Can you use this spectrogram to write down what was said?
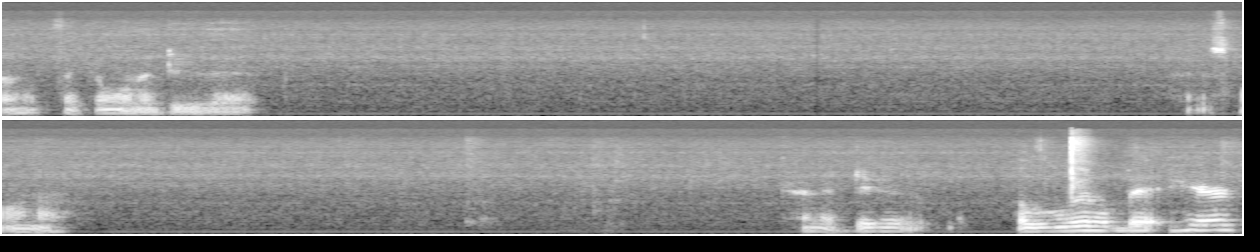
I don't think I want to do that. I just want to kind of do a little bit here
